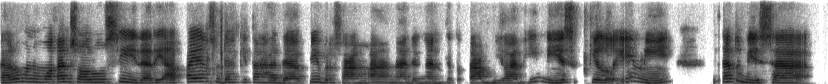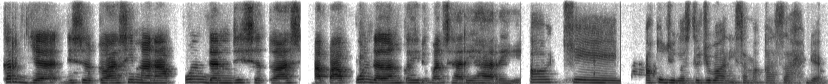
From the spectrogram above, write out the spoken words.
lalu menemukan solusi dari apa yang sudah kita hadapi bersama. Nah, dengan keterampilan ini, skill ini, kita tuh bisa kerja di situasi mana pun dan di situasi apa pun dalam kehidupan sehari-hari. Oke, aku juga setuju banget nih sama Kak Sahda.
